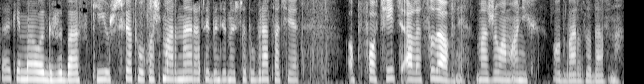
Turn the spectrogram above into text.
Takie małe grzybaski, już światło koszmarne, raczej będziemy jeszcze tu wracać je obfocić, ale cudownie. Marzyłam o nich od bardzo dawna.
